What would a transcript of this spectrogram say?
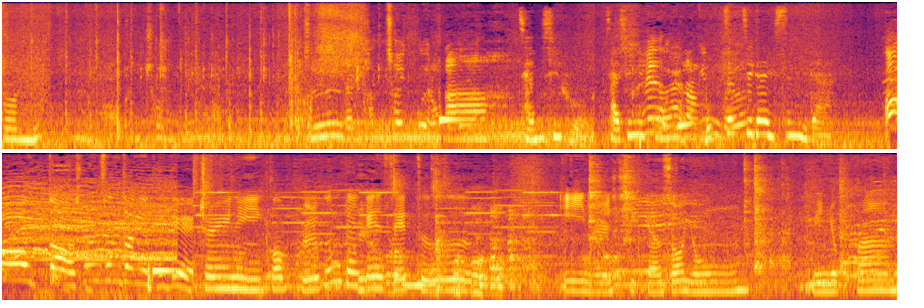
다 왔네 갔는데 닫혀 있고 이런 거. 아 잠시 후 40m 해요, 앞 목적지가 있습니다. 아 있다 손선장의 대게 저희는 이거 붉은 대게 세트 인을 시켜서 용 메뉴판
